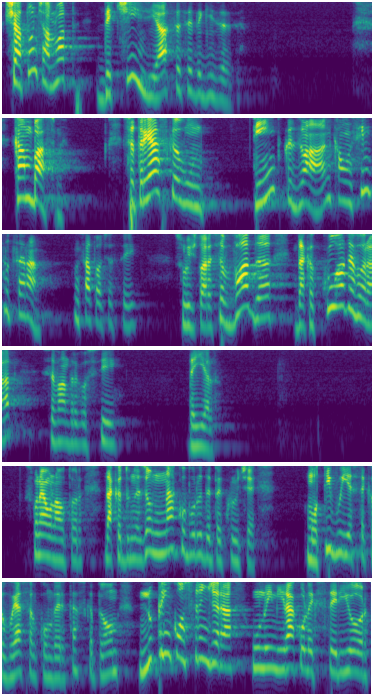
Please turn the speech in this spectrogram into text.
Și atunci a luat decizia să se deghizeze. Cam basme. Să trăiască un timp, câțiva ani, ca un simplu țăran în satul acestei slujitoare. Să vadă dacă cu adevărat se va îndrăgosti de el. Spunea un autor, dacă Dumnezeu n-a coborât de pe cruce, motivul este că voia să-l convertească pe om nu prin constrângerea unui miracol exterior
